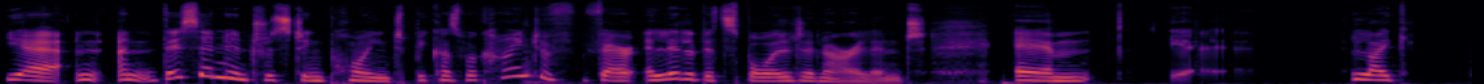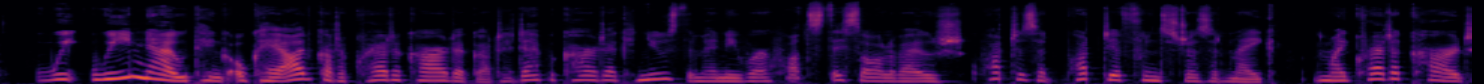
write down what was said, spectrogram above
Yeah, and, and this is an interesting point because we're kind of very, a little bit spoiled in Ireland. Um, like we we now think, okay, I've got a credit card, I've got a debit card, I can use them anywhere. What's this all about? What does it? What difference does it make? My credit card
